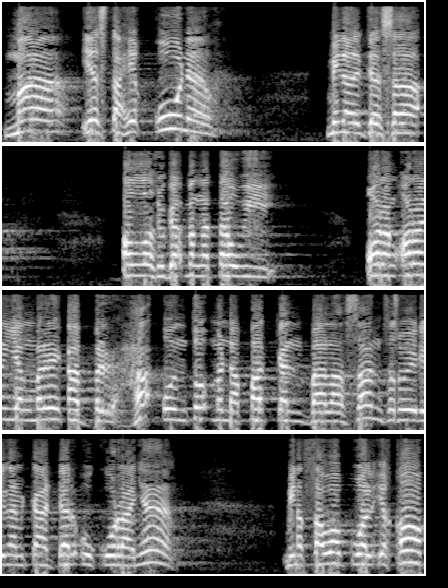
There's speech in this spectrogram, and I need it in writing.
ma yastahiquna minal jasa. Allah juga mengetahui orang-orang yang mereka berhak untuk mendapatkan balasan sesuai dengan kadar ukurannya. Min thawab wal iqab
